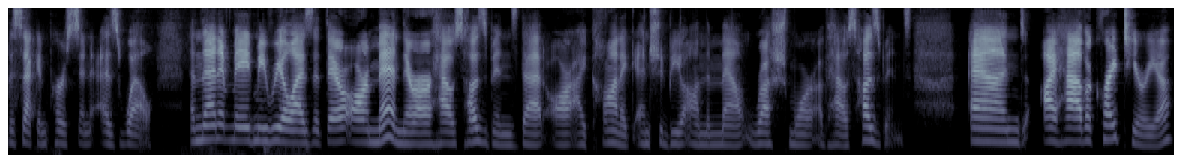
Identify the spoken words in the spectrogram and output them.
the second person as well. And then it made me realize that there are men, there are house husbands that are iconic and should be on the Mount Rushmore of house husbands. And I have a criteria.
